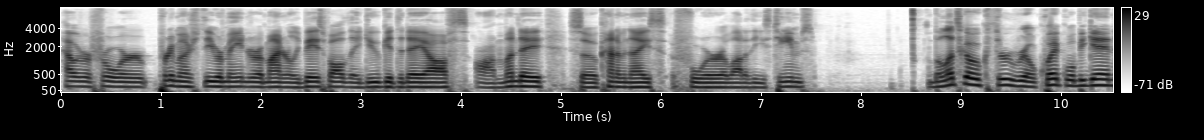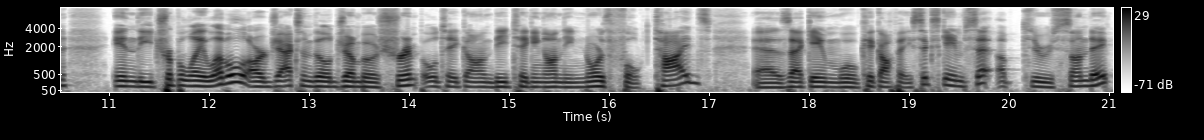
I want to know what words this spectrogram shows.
However, for pretty much the remainder of minor league baseball, they do get the day offs on Monday. So kind of nice for a lot of these teams. But let's go through real quick. We'll begin in the AAA level. Our Jacksonville Jumbo Shrimp will take on be taking on the Norfolk Tides, as that game will kick off a six-game set up through Sunday.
